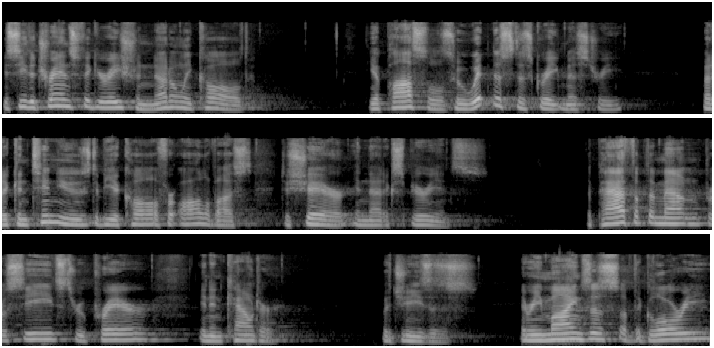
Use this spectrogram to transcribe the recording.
You see, the transfiguration not only called the apostles who witnessed this great mystery, but it continues to be a call for all of us to share in that experience. The path up the mountain proceeds through prayer and encounter with Jesus. It reminds us of the glory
